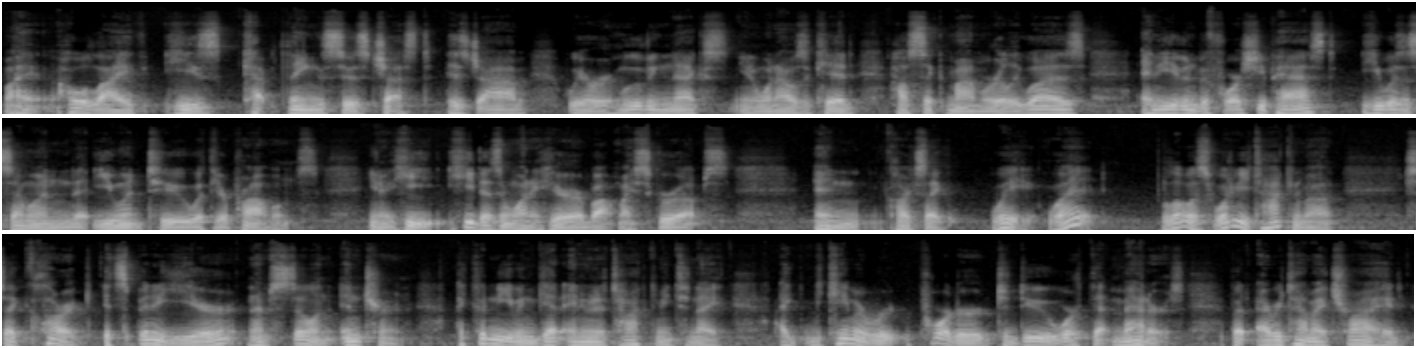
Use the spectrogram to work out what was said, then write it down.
My whole life, he's kept things to his chest. His job, we were moving next, You know, when I was a kid, how sick mom really was, and even before she passed, he wasn't someone that you went to with your problems. You know, he he doesn't want to hear about my screw ups." And Clark's like, "Wait, what? Lois, what are you talking about?" She's like, Clark, it's been a year and I'm still an intern. I couldn't even get anyone to talk to me tonight. I became a reporter to do work that matters. But every time I tried,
